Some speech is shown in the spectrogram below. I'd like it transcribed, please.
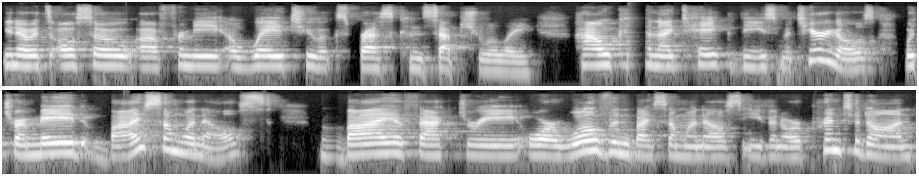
you know, it's also uh, for me a way to express conceptually. How can I take these materials, which are made by someone else, by a factory or woven by someone else even or printed on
